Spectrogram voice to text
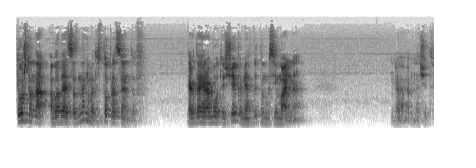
То, что она обладает сознанием, это сто процентов. Когда я работаю с человеком, я открыто максимально. А, значит,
